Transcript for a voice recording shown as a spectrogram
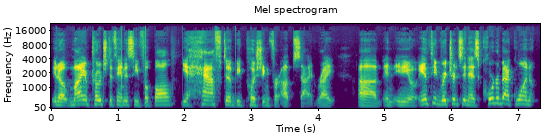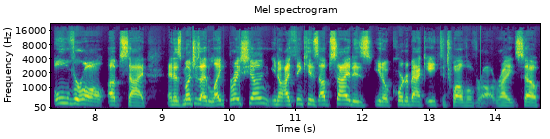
you know, my approach to fantasy football, you have to be pushing for upside, right? Um, and, and, you know, Anthony Richardson has quarterback one overall upside. And as much as I like Bryce Young, you know, I think his upside is, you know, quarterback eight to 12 overall, right? So,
